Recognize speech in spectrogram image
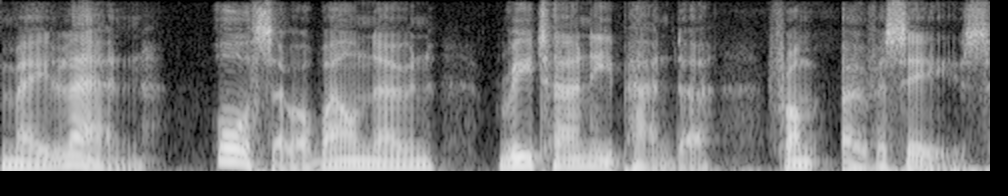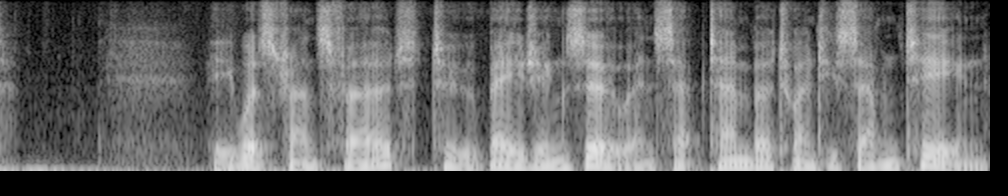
Mei Lan, also a well known returnee panda from overseas. He was transferred to Beijing Zoo in September 2017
